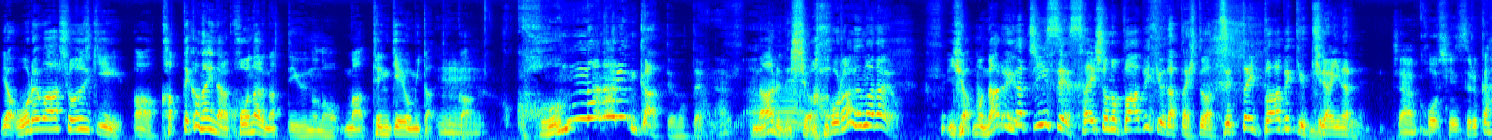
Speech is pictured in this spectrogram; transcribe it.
いや、俺は正直、あ買ってかないならこうなるなっていうのの、まあ、典型を見たってあ。いうか、んこんななるんかって思ったよ。なるでしょ。トラウマだよ。いや、もうなるあれが人生最初のバーベキューだった人は絶対バーベキュー嫌いになるね。じゃあ更新するか。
